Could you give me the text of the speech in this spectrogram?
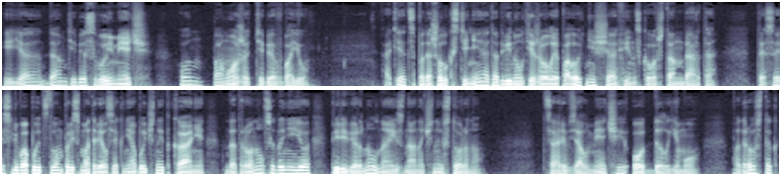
и я дам тебе свой меч». Он поможет тебе в бою. Отец подошел к стене и отодвинул тяжелое полотнище афинского штандарта. Тесей с любопытством присмотрелся к необычной ткани, дотронулся до нее, перевернул на изнаночную сторону. Царь взял меч и отдал ему. Подросток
